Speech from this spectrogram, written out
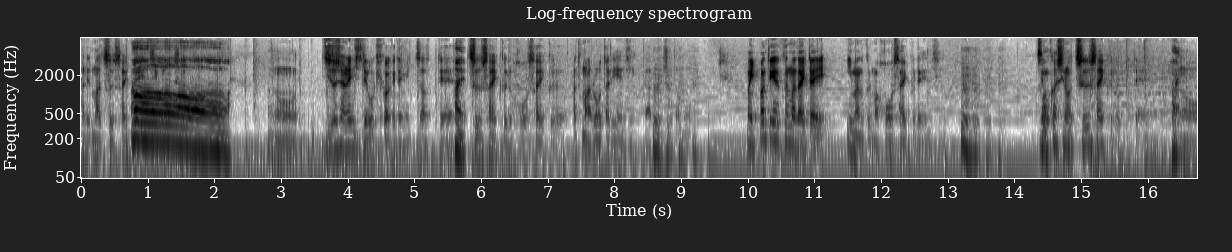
あれまあ2サイクルエンジンなんですけどああの自動車のエンジンで大きく分けて3つあって、はい。2サイクル4サイクルあとまあロータリーエンジンがあるんですけども、うんうんうんまあ、一般的な車は大体今の車は4サイクルエンジン。うんうんうん昔の2サイクルって、はい。あの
